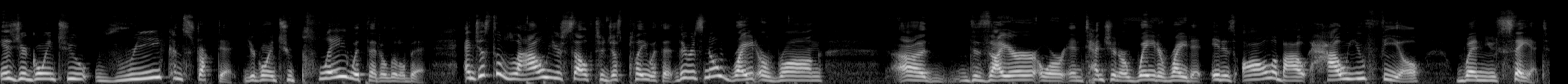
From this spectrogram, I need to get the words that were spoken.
is you're going to reconstruct it. You're going to play with it a little bit and just allow yourself to just play with it. There is no right or wrong uh, desire or intention or way to write it. It is all about how you feel when you say it.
